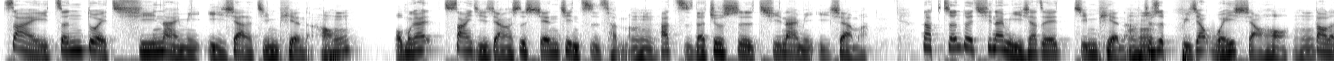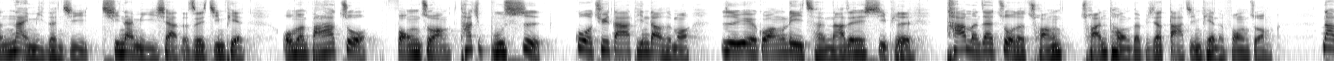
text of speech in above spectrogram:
在针对七纳米以下的晶片呢？哈，我们刚才上一集讲的是先进制程嘛，它指的就是七纳米以下嘛。那针对七纳米以下这些晶片啊，就是比较微小哈，到了纳米等级，七纳米以下的这些晶片，我们把它做封装，它就不是过去大家听到什么日月光、历程啊这些细品，他们在做的传传统的比较大晶片的封装。那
